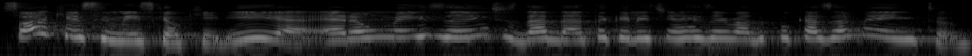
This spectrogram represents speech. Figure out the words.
Só que esse mês que eu queria era um mês antes da data que ele tinha reservado para o casamento.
